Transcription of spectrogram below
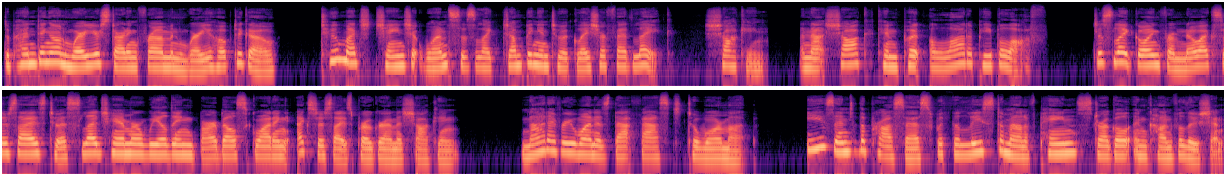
Depending on where you're starting from and where you hope to go, too much change at once is like jumping into a glacier fed lake. Shocking. And that shock can put a lot of people off. Just like going from no exercise to a sledgehammer wielding, barbell squatting exercise program is shocking. Not everyone is that fast to warm up. Ease into the process with the least amount of pain, struggle, and convolution.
